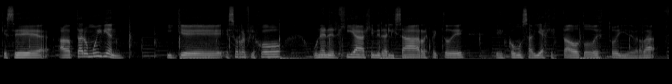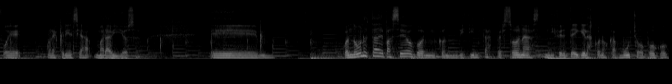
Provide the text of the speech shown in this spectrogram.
que se adaptaron muy bien y que eso reflejó una energía generalizada respecto de cómo se había gestado todo esto y de verdad fue una experiencia maravillosa. Cuando uno está de paseo con, distintas personas, indiferente de que las conozcas mucho o poco,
